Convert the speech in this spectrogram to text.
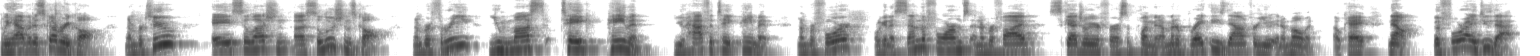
we have a discovery call. Number two, a selection a solutions call. Number three, you must take payment. You have to take payment. Number four, we're going to send the forms. And number five, schedule your first appointment. I'm going to break these down for you in a moment. Okay. Now, before I do that,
